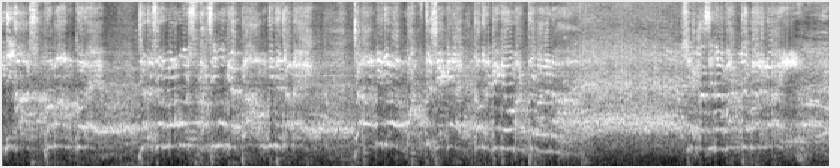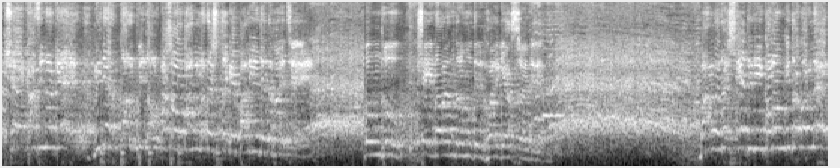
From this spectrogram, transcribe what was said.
ইতিহাস প্রমাণ করে যে দেশের মানুষ হাসি মুখে প্রাণ দিতে যাবে যারা নিজেরা মারতে শেখে, তাদেরকে কেউ মারতে পারে না। শেখ হাসিনা মারতে পারে নাই। শেখ হাসিনাকে নিজের কল্পিত ভাষাও বাংলাদেশ থেকে পালিয়ে যেতে হয়েছে। বন্ধু, সেই নরেন্দ্র মোদীর ঘরে গিয়ে আশ্রয় দিলেন। বাংলাদেশকে তিনি কলঙ্কিত করলেন।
